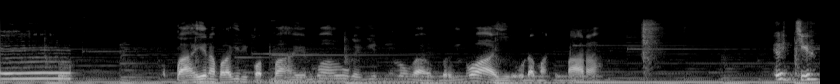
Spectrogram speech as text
Hmm, khotbahin apalagi dikotbahin wah lu kayak gini lu nggak berini wah iya, udah makin parah. Lucu.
